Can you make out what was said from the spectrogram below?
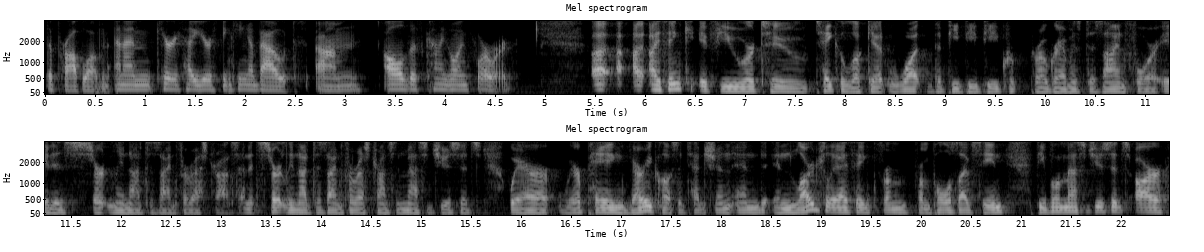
the problem. And I'm curious how you're thinking about um, all this kind of going forward. I, I, think if you were to take a look at what the PPP program is designed for, it is certainly not designed for restaurants. And it's certainly not designed for restaurants in Massachusetts where we're paying very close attention. And, and largely, I think from, from polls I've seen, people in Massachusetts are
